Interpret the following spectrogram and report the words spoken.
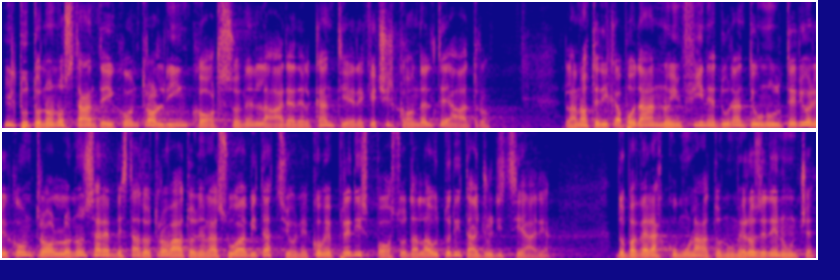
Il tutto nonostante i controlli in corso nell'area del cantiere che circonda il teatro. La notte di Capodanno, infine, durante un ulteriore controllo, non sarebbe stato trovato nella sua abitazione come predisposto dall'autorità giudiziaria. Dopo aver accumulato numerose denunce,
